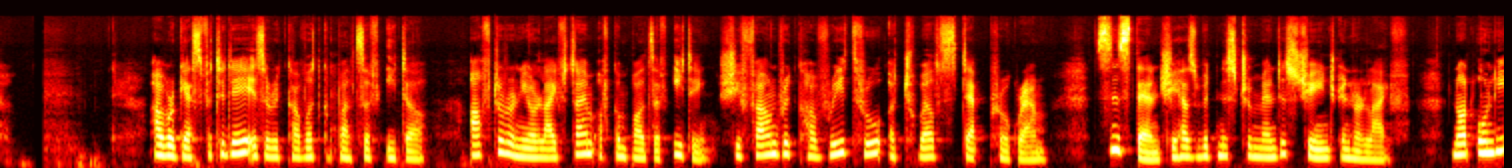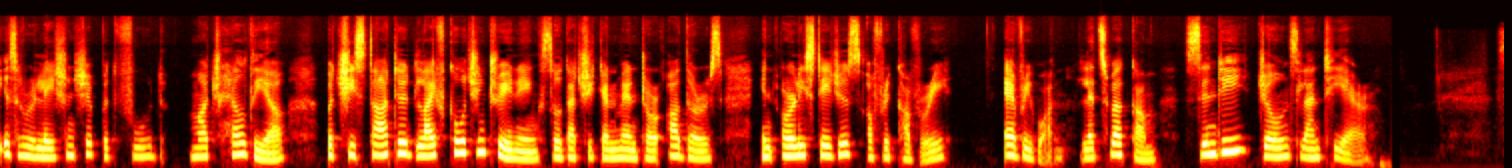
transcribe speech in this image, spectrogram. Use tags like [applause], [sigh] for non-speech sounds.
Our guest for today is a recovered compulsive eater. After a near lifetime of compulsive eating, she found recovery through a 12 step program. Since then, she has witnessed tremendous change in her life. Not only is her relationship with food much healthier, but she started life coaching training so that she can mentor others in early stages of recovery. Everyone, let's welcome Cindy Jones Lantier.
